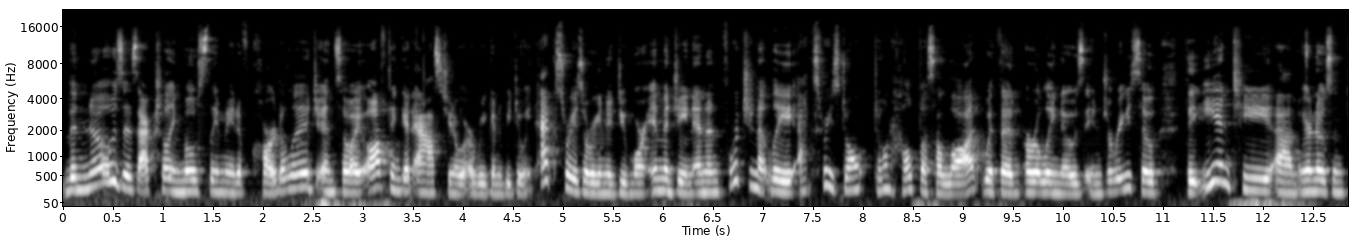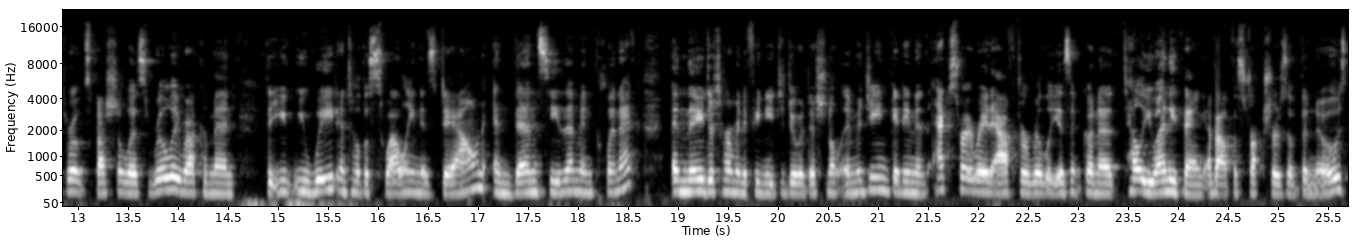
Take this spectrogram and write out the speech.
the nose is actually mostly made of cartilage. And so I often get asked, you know, are we going to be doing x-rays? Are we going to do more imaging? And unfortunately, x-rays don't don't help us a lot with an early nose injury. So the ENT, um, ear, nose, and throat specialists really recommend that you, you wait until the swelling is down and then see them in clinic. And they determine if you need to do additional imaging. Getting an x-ray right after really isn't going to tell you anything about the structures of the nose.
